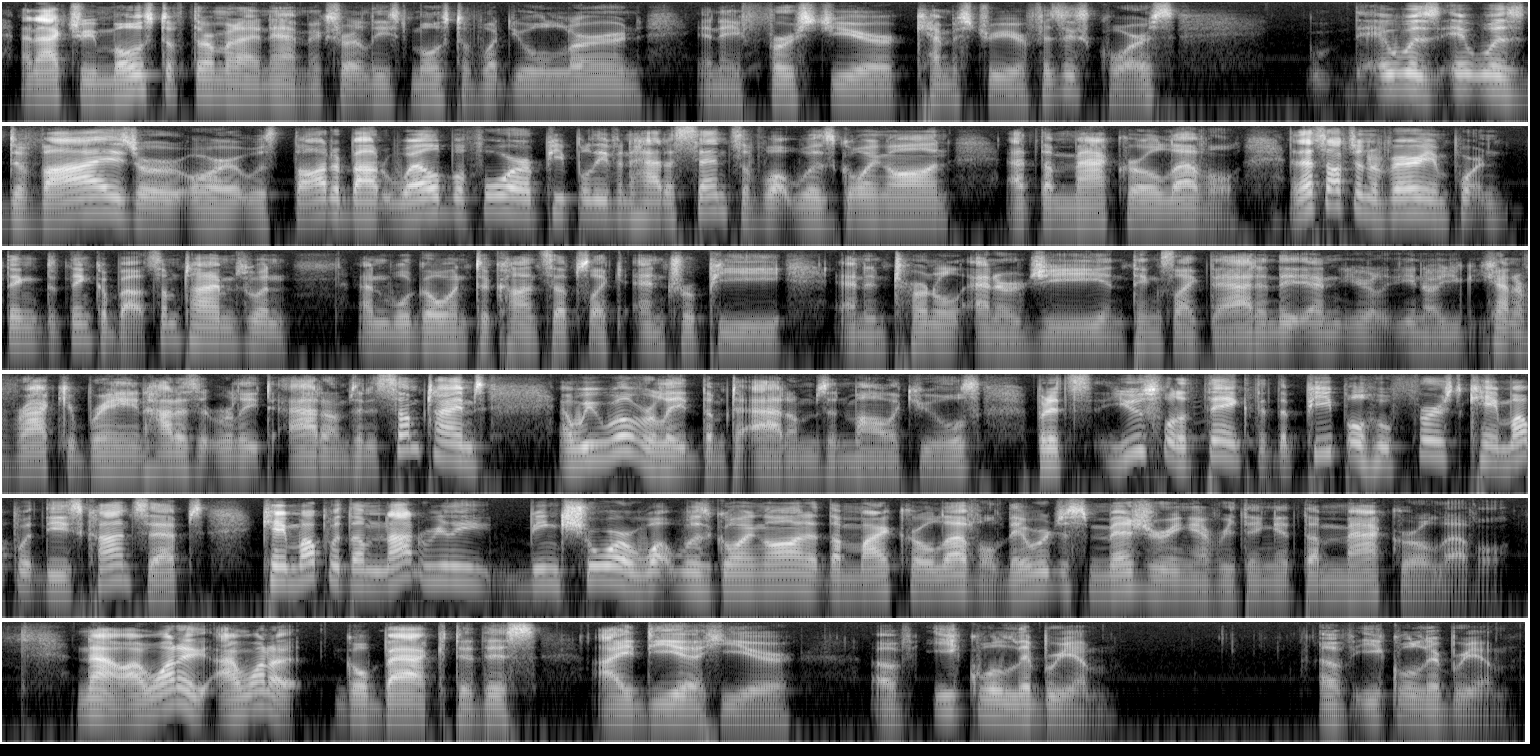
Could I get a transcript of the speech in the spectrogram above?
And actually, most of thermodynamics, or at least most of what you'll learn in a first year chemistry or physics course, it was it was devised or, or it was thought about well before people even had a sense of what was going on at the macro level. And that's often a very important thing to think about. Sometimes when and we'll go into concepts like entropy and internal energy and things like that. And, they, and you're, you know, you kind of rack your brain, how does it relate to atoms? And it's sometimes, and we will relate them to atoms and molecules, but it's useful to think that the people who first came up with these concepts came up with them not really being sure what was going on at the micro level. They were just measuring everything at the macro level. Now, I want to I want to go back to this idea here of equilibrium. Of equilibrium.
